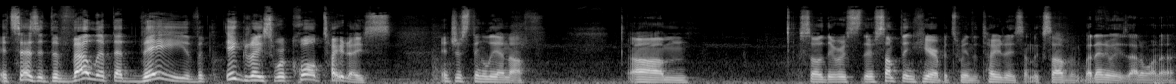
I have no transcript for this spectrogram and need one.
it says it developed that they the igres were called Tairais. Interestingly enough, um, so there was there's something here between the Tairais and the ksavim. But anyways, I don't want to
